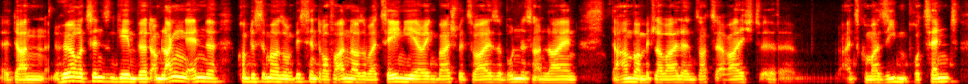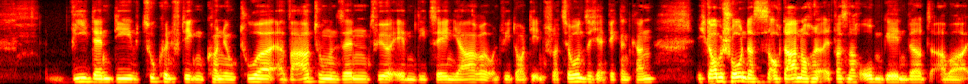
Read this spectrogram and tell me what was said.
äh, dann höhere Zinsen geben wird. Am langen Ende kommt es immer so ein bisschen drauf an. Also bei Zehnjährigen beispielsweise Bundesanleihen, da haben wir mittlerweile einen Satz erreicht, 1,7 äh, Prozent wie denn die zukünftigen Konjunkturerwartungen sind für eben die zehn Jahre und wie dort die Inflation sich entwickeln kann. Ich glaube schon, dass es auch da noch etwas nach oben gehen wird, aber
